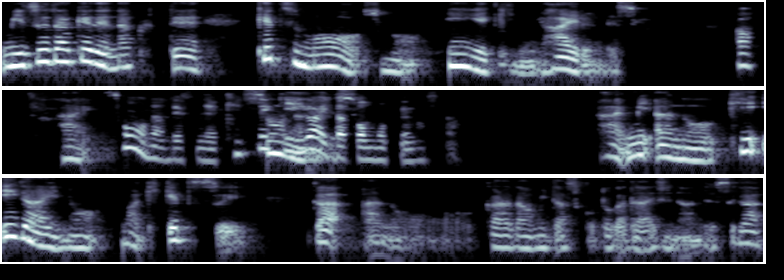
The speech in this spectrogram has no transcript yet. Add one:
水だけでなくて、血もその陰液に入るんですよ。はい。そうなんですね。血液以外だと思ってました。はい。み、あの、気以外の、まあ、気血水が、あの、体を満たすことが大事なんですが、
